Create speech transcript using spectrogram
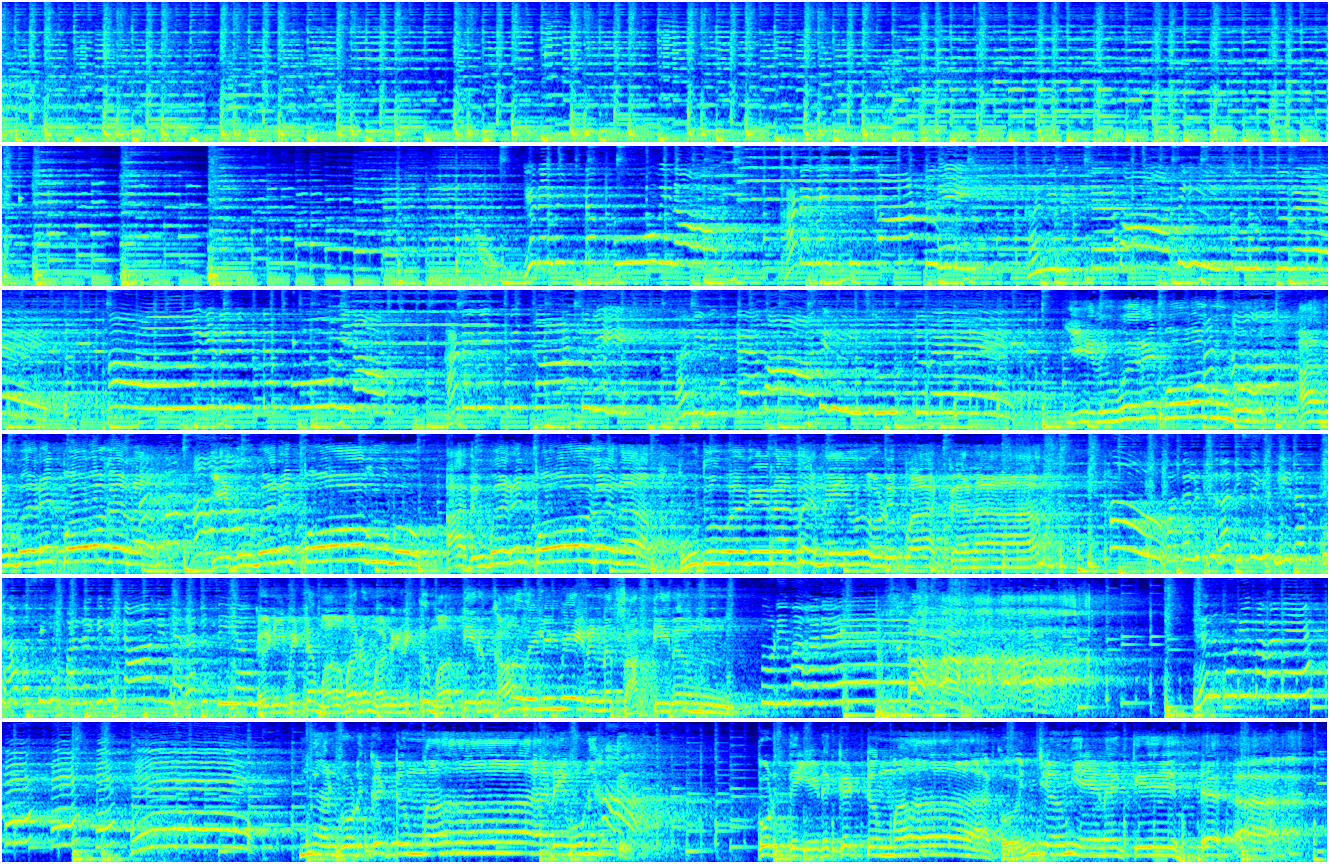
இதுவரை போகுமோ? அதுவரை போகலாம். எதுவரை போகுமோ? அதுவரை போகலாம். புது வகை ரசனையோடு பார்க்கலாம். பகலுக்கு அதிசயம் இரவுக்கு அவசியம் பழகிவிட்டால் என்ன ரகசியம்? கனிவிட்ட மாமரம் அணிலுக்கு மாத்திரம் காதலில் வேறென்ன சாத்திரம்? குடிமகனே. கொடுக்கட்டுமா அதை உனக்கு கொடுத்து எடுக்கட்டுமா? கொஞ்சம் எனக்கு.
